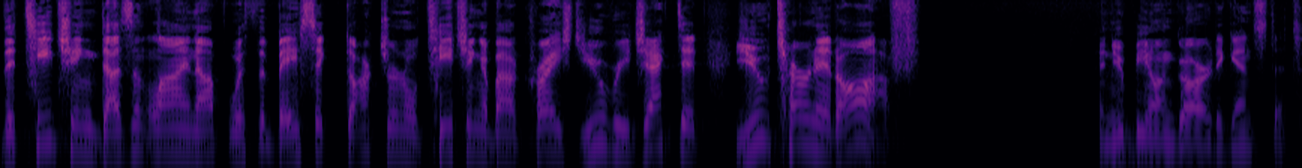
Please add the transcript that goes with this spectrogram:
the teaching doesn't line up with the basic doctrinal teaching about Christ, you reject it, you turn it off, and you be on guard against it.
